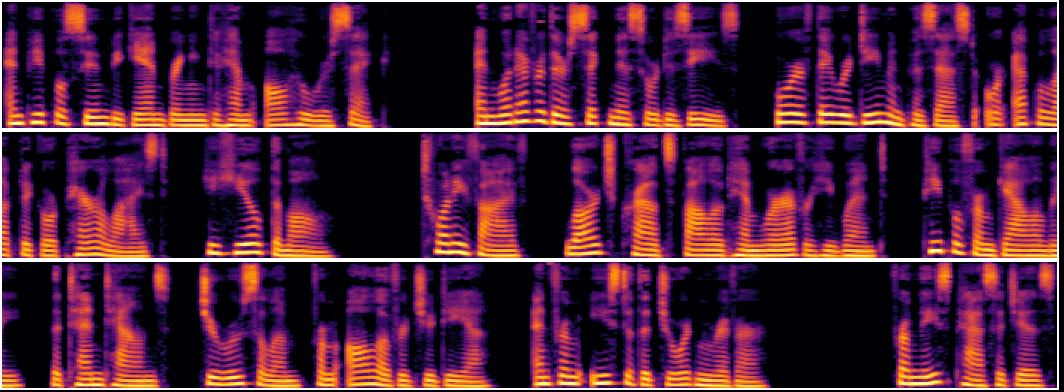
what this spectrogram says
and people soon began bringing to him all who were sick. And whatever their sickness or disease, or if they were demon possessed or epileptic or paralyzed, he healed them all. 25. Large crowds followed him wherever he went people from Galilee, the ten towns, Jerusalem, from all over Judea, and from east of the Jordan River. From these passages,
